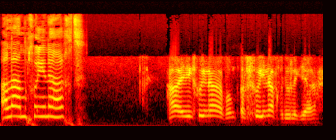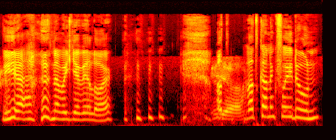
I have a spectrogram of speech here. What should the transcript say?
Alan, goeienacht. Hi, goedenavond. Of goedenacht bedoel ik, ja. Ja, nou wat jij wil hoor. wat, Ja. wat kan ik voor je doen?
